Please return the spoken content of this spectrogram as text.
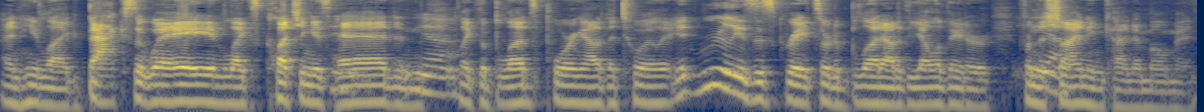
and he like backs away and like clutching his head and Yeah. like the blood's pouring out of the toilet. It really is this great sort of blood out of the elevator from the Yeah. shining kind of moment.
